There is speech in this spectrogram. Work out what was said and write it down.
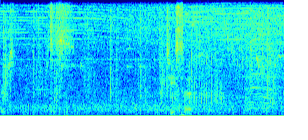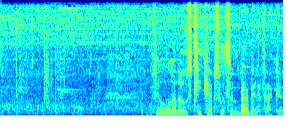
There's, there's this tea set. Fill one of those teacups with some bourbon if I could.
